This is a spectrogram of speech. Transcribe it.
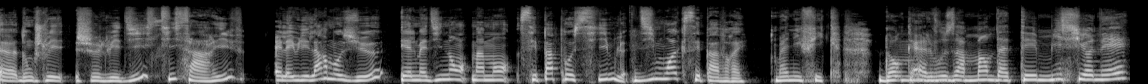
Euh, donc je lui, ai, je lui ai dit si ça arrive. Elle a eu les larmes aux yeux et elle m'a dit non, maman, c'est pas possible. Dis-moi que c'est pas vrai. Magnifique. Donc mm. elle vous a mandaté, missionné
